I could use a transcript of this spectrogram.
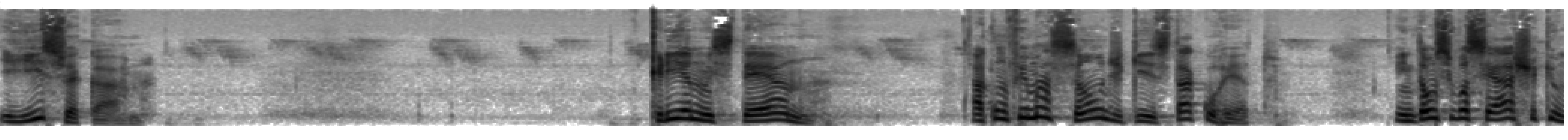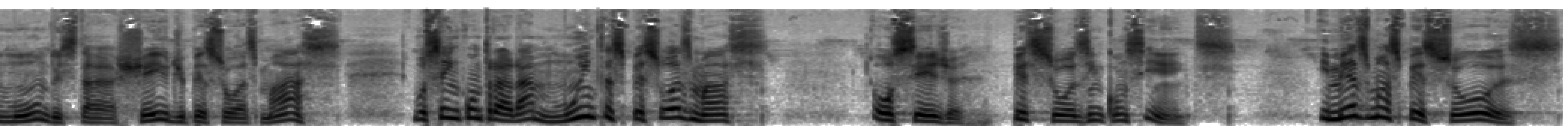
E isso é karma. cria no externo a confirmação de que está correto. Então, se você acha que o mundo está cheio de pessoas más, você encontrará muitas pessoas más, ou seja, pessoas inconscientes. E mesmo as pessoas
